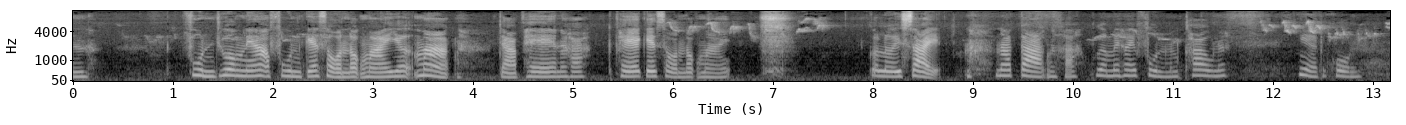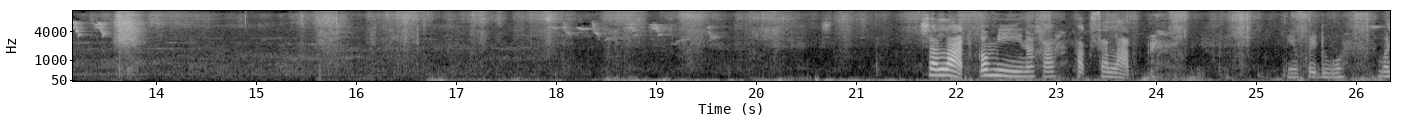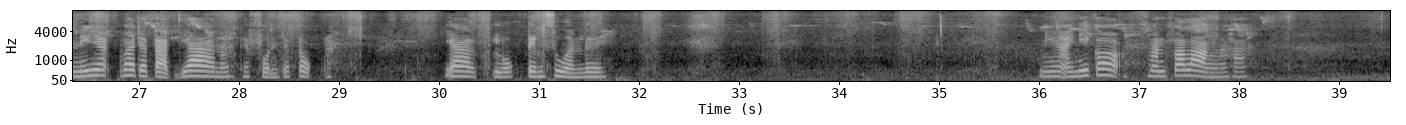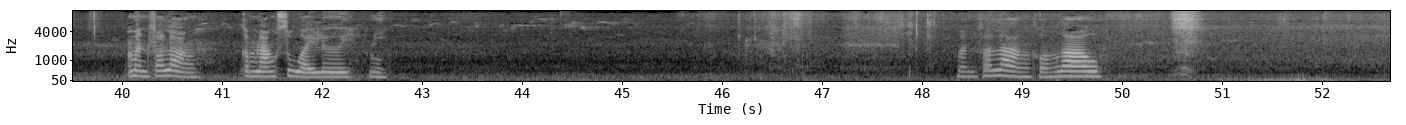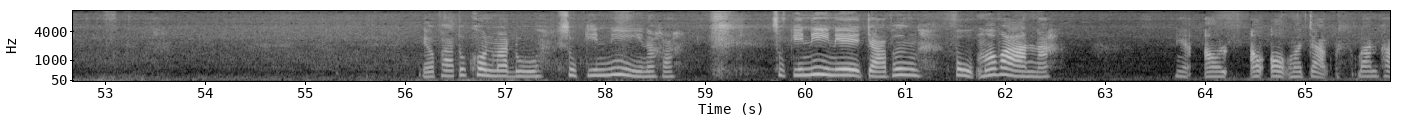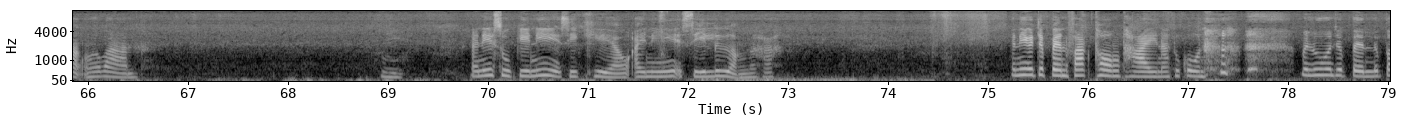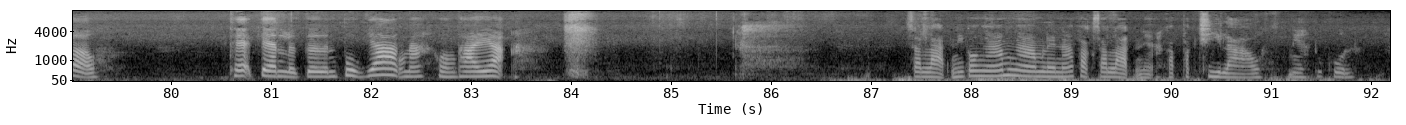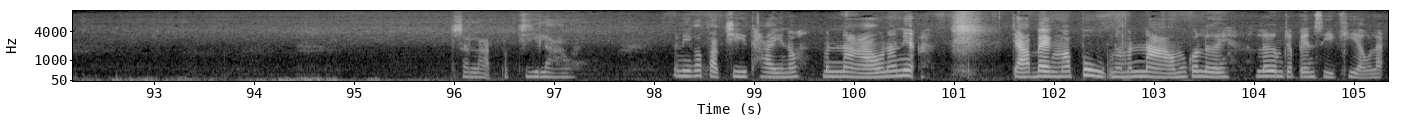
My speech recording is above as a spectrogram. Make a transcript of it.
ฝุ่นช่วงเนี้ย ฝุ่นเกสรดอกไม้เยอะมากจะแพ้นะคะ แพ้เกสรดอกไม้ ก็เลยใส่หน้ากากนะคะ เพื่อไม่ให้ฝุ่นมันเข้านะ เนี่ยทุกคนสลัดก็มีนะคะ ผักสลัด เดี๋ยวไปดู วันนี้ว่าจะตัดหญ้านะ แต่ฝนจะตก หญ้ารกเต็มสวนเลย เนี่ยไอ้นี่ก็มันฝรั่งนะคะ มันฝรั่งกำลังสวยเลย นี่ มันฝรั่งของเรา เดี๋ยวพาทุกคนมาดูสุกินี่นะคะสุกินี่นี่จ๋าเพิ่งปลูกเมื่อวานนะ เนี่ยเอาเอาออกมาจากบ้านผักเมื่อวาน นี่ อันนี้ซูกินี่สีเขียว อันนี้สีเหลืองนะคะ อันนี้ก็จะเป็นฟักทองไทยนะทุกคน ไม่รู้มันจะเป็นหรือเปล่าแคะแกนเหลือเกิน ปลูกยากนะ ของไทยอะ่ะ สลัดนี่ก็งามงามๆเลยนะ ผักสลัดเนี่ยกับผักชีลาวเนี่ยทุกคน สลัดผักชีลาว อันนี้ก็ผักชีไทยเนาะมันหนาวนะเนี่ยจะแบ่งมาปลูกนะมันหนาวมันก็เลย เริ่มจะเป็นสีเขียวแหละ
